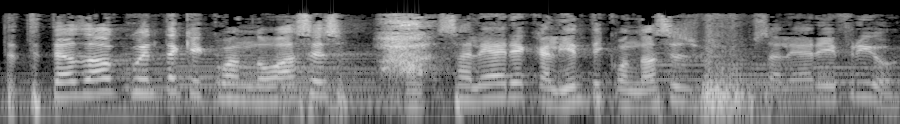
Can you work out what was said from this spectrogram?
¿Te, has dado cuenta que cuando haces sale aire caliente y cuando haces sale aire frío?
